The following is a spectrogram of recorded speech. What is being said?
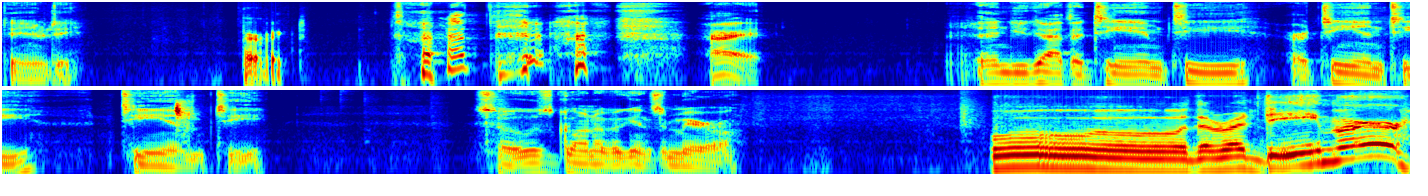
DMD. Perfect. All right. Then you got the TMT or TNT, TMT. So who's going up against Miro? Ooh, the Redeemer.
